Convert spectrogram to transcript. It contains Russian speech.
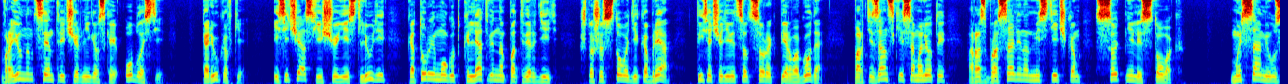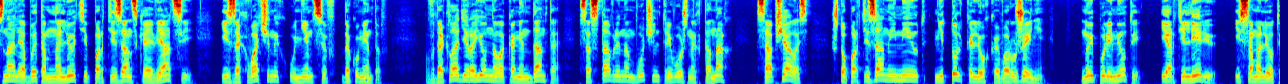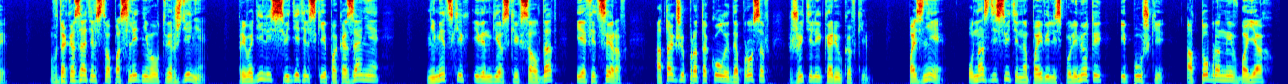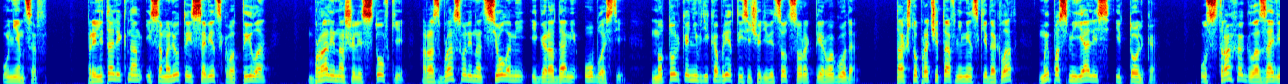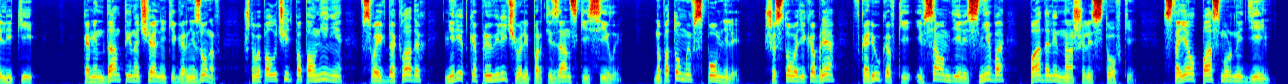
В районном центре Черниговской области, Карюковке, и сейчас еще есть люди, которые могут клятвенно подтвердить, что 6 декабря 1941 года партизанские самолеты разбросали над местечком сотни листовок. Мы сами узнали об этом налете партизанской авиации из захваченных у немцев документов. В докладе районного коменданта – составленном в очень тревожных тонах, сообщалось, что партизаны имеют не только легкое вооружение, но и пулеметы, и артиллерию, и самолеты. В доказательство последнего утверждения приводились свидетельские показания немецких и венгерских солдат и офицеров, а также протоколы допросов жителей Карюковки. Позднее у нас действительно появились пулеметы и пушки, отобранные в боях у немцев. Прилетали к нам и самолеты из советского тыла, брали наши листовки, разбрасывали над селами и городами области, но только не в декабре 1941 года. Так что, прочитав немецкий доклад, мы посмеялись и только. У страха глаза велики. Коменданты и начальники гарнизонов, чтобы получить пополнение, в своих докладах нередко преувеличивали партизанские силы. Но потом мы вспомнили, 6 декабря в Карюковке и в самом деле с неба падали наши листовки. Стоял пасмурный день,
